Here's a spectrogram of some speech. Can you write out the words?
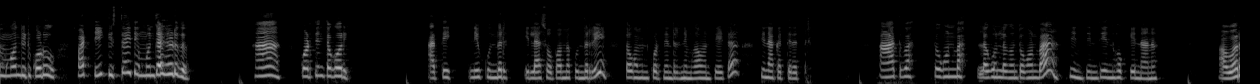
ನಮಗೊಂದು ಇಟ್ಕೊಡು. ಹೊಟ್ಟಿ ಕಿಸ್ತೈತಿ ಮುಂಜಾನೆ ಹಿಡಿದು. ಹಾ, ಕೊಡ್ತೀನಿ ತಗೋರಿ. ಅತಿ ನೀವು ಕುಂದ್ರಿ. ಇಲ್ಲ, ಸೋಫಾ ಮೇಲೆ ಕುಂದ್ರಿ. ತಗೊಂಬಂದು ಕೊಡ್ತೀನಿ ರೀ ನಿಮ್ಗೆ ಒಂದು ಪೇಟ ತಿನ್ನಕತ್ತಿರತ್ರಿ. ಆತ್ ಬಾ, ತಗೊಂಡ್ ಬಾ. ಲಗುನ್ ಲಗುನ್ ತಗೊಂಡ್ ಬಾ. ತಿನ್ ತಿನ್ ತಿಂದು ಹೋಗ್ತೀನಿ ನಾನು. ಅವರ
